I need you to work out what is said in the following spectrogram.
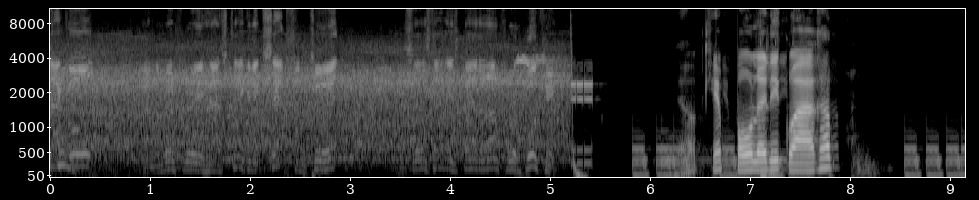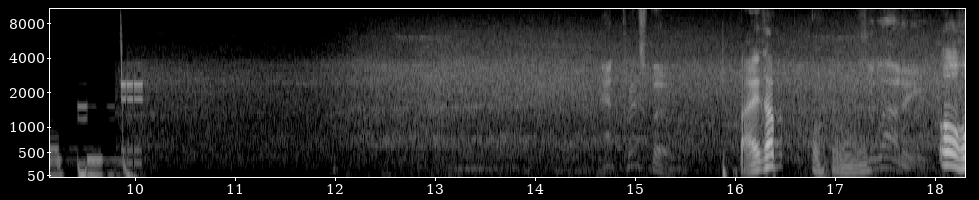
tackle, and the referee has taken exception to it. He says that is bad enough for a booking. เดี๋ยวเคปโปเลยดีกว่าครับ And Crespo. ไปครับ โอ้โห Solari. โอ้โห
